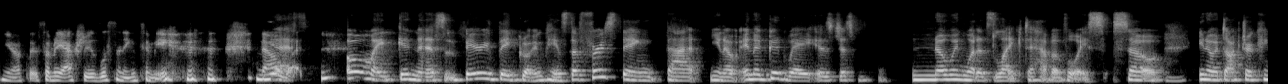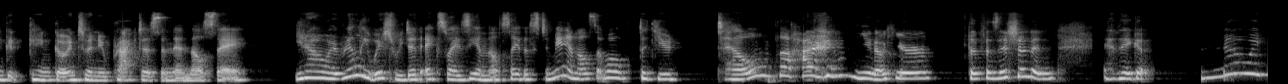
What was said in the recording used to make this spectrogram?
You know, if somebody actually is listening to me. now yes. what? Oh my goodness, very big growing pains. The first thing that, you know, in a good way is just knowing what it's like to have a voice. So, mm-hmm. you know, a doctor can can go into a new practice and then they'll say, you know, I really wish we did XYZ. And they'll say this to me. And I'll say, well, did you tell the hiring, you know, you're the physician? And and they go, no, I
